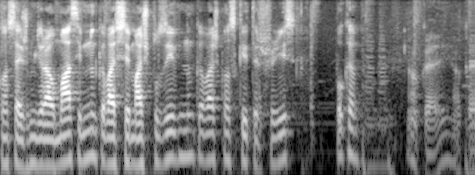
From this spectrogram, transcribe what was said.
consegues melhorar o máximo, nunca vais ser mais explosivo, nunca vais conseguir transferir isso para o campo. Ok, ok.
